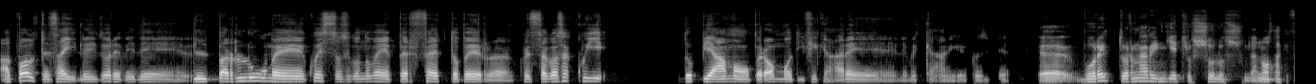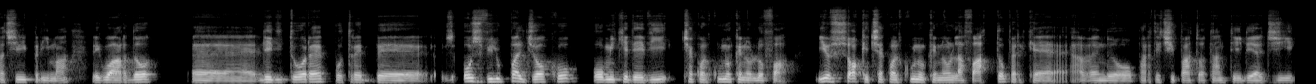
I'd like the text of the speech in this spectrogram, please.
a volte, sai, l'editore vede il barlume, questo secondo me è perfetto per questa cosa qui, dobbiamo però modificare le meccaniche e così via. Eh, vorrei tornare indietro solo sulla nota che facevi prima riguardo eh, l'editore potrebbe o sviluppa il gioco o mi chiedevi c'è qualcuno che non lo fa. Io so che c'è qualcuno che non l'ha fatto perché avendo partecipato a tante idee G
